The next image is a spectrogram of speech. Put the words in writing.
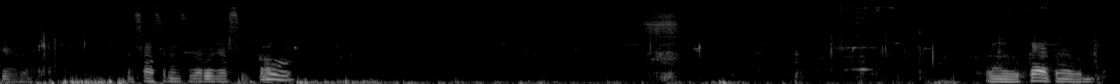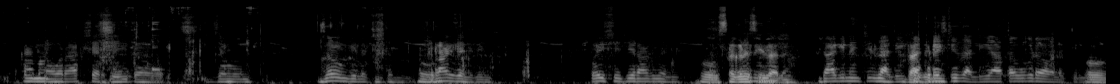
चेहरा. सासऱ्यांचं जरा जास्त आहे. हो. अं, काय आता काय म्हणावर अक्षरशः इथं जळून जळून गेले तिथं. राग झाली त्यांची. पैशाची राग झाली. हो सगळंच हे झालं. दागिन्यांची झाली दागिन्यांची. कपड्यांची झाली आता उघडावं लागतील. हो.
